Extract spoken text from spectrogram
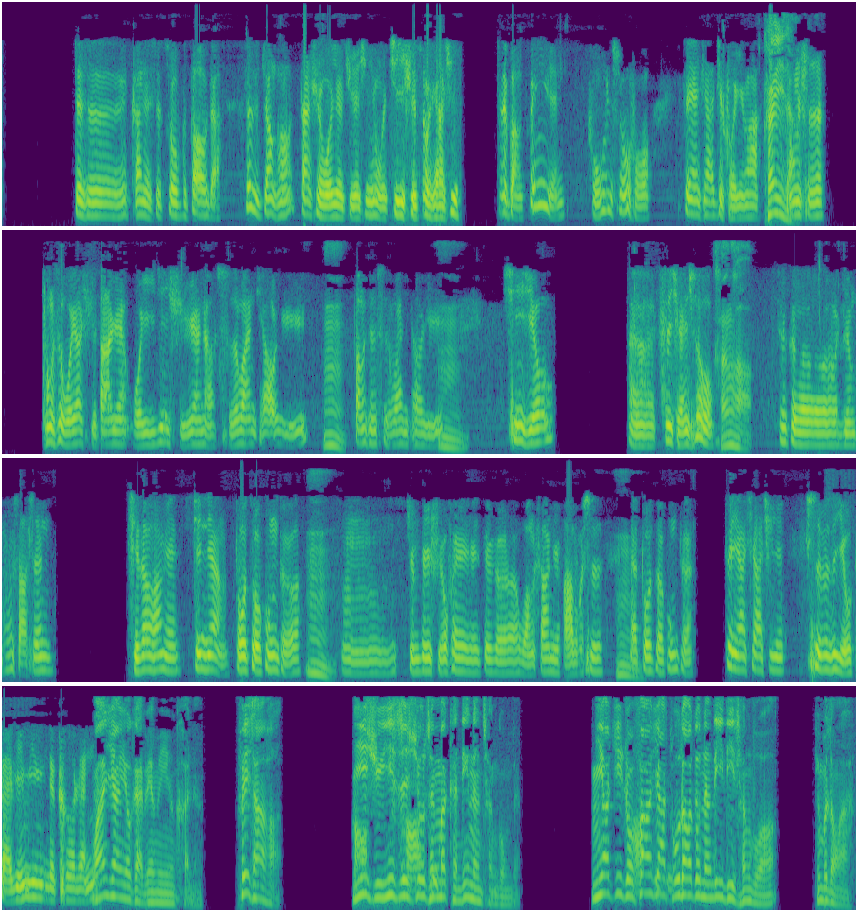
这是看来是做不到的这种状况，但是我有决心，我继续做下去，只管根源，不问说佛，这样下去可以吗？可以的。同时，同时我要许大愿，我已经许愿了十万条鱼，嗯放成十万条鱼，嗯，清修，呃，吃全素，很好。这个永不杀生，其他方面尽量多做功德。嗯嗯，准备学会这个网上的法布施，来嗯，多做功德。这样下去，是不是有改变命运的可能？完全有改变命运可能，非常好。你许一直修成嘛，肯定能成功的。你要记住，放下屠刀都能立地成佛，听不懂啊？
